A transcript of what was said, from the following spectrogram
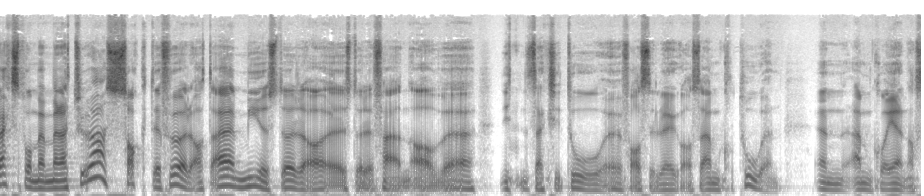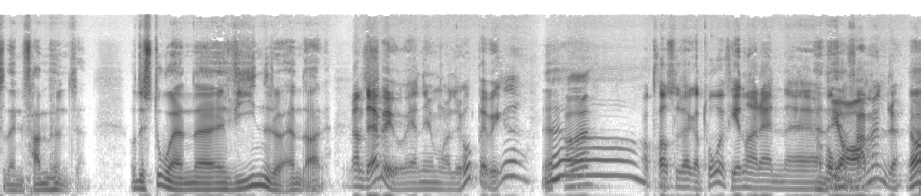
vekst på meg, men jeg tror jeg har sagt det før, at jeg er mye større, større fan av eh, 1962 eh, Facil Vega, altså MK2-en, enn MK1, altså den 500-en. Og det sto en eh, vinrød en der. Men det er vi jo enige om alle sammen, er vi ikke det? Ja, det. At Fossil Vega 2 er finere enn uh, Ja. H500? ja,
